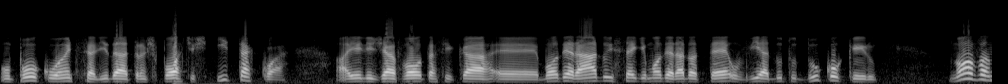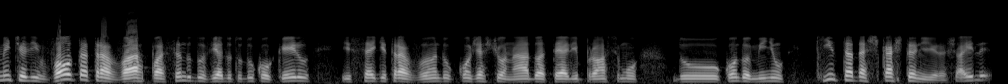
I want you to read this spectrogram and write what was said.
um pouco antes ali da Transportes Itaquá aí ele já volta a ficar é, moderado e segue moderado até o viaduto do Coqueiro. Novamente ele volta a travar, passando do viaduto do Coqueiro e segue travando, congestionado até ali próximo do condomínio Quinta das Castanheiras. Aí ele,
